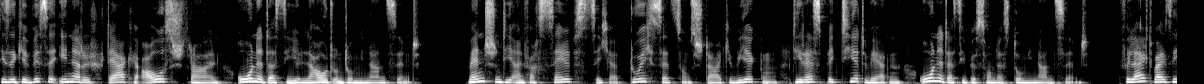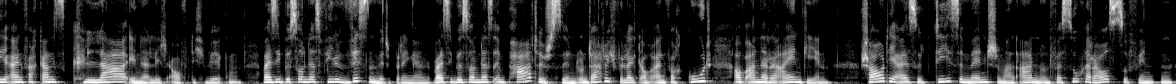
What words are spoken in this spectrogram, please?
diese gewisse innere Stärke ausstrahlen, ohne dass sie laut und dominant sind. Menschen, die einfach selbstsicher, durchsetzungsstark wirken, die respektiert werden, ohne dass sie besonders dominant sind. Vielleicht, weil sie einfach ganz klar innerlich auf dich wirken, weil sie besonders viel Wissen mitbringen, weil sie besonders empathisch sind und dadurch vielleicht auch einfach gut auf andere eingehen. Schau dir also diese Menschen mal an und versuch herauszufinden,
